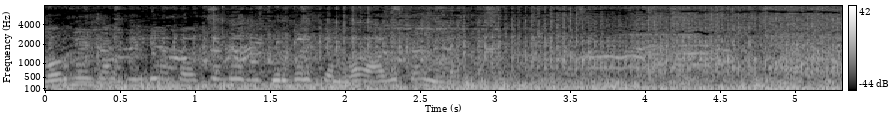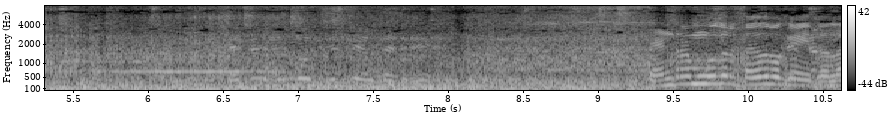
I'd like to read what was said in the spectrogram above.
ಗೌರ್ಮೆಂಟ್ ಆಫ್ ಇಂಡಿಯಾ ಅಂತ ಹಾಕೊಂಡ್ರೆ ದುರ್ಬಳಕೆ ಅಲ್ವಾ? ಆಗುತ್ತಾ ಇಲ್ಲ? ಹೇಳ್ತಾ ಇದ್ರಿ. ಟೆಂಡರ್ ಮುಗಿದ್ರೆ ತೆಗೆದ್ಬೇಕಾಗಿತ್ತಲ್ಲ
